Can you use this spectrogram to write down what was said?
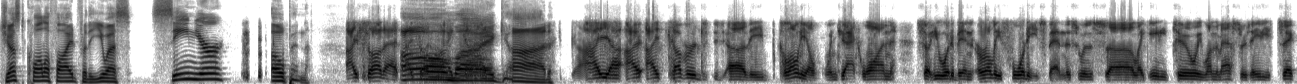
just qualified for the U.S. Senior Open. I saw that. Oh I thought, my, my God. God. I, uh, I I covered uh, the Colonial when Jack won, so he would have been early 40s then. This was uh, like 82. He won the Masters 86.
